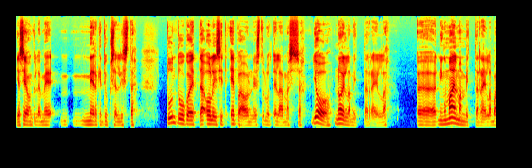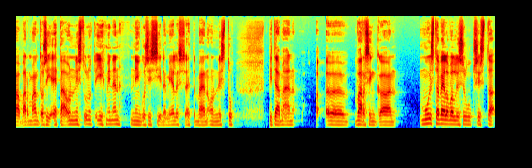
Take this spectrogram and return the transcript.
ja se on kyllä me, merkityksellistä. Tuntuuko, että olisit epäonnistunut elämässä? Joo, noilla mittareilla. Öö, niin kuin maailman mittareilla mä oon varmaan tosi epäonnistunut ihminen, niin kuin siis siinä mielessä, että mä en onnistu pitämään öö, varsinkaan muista velvollisuuksista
